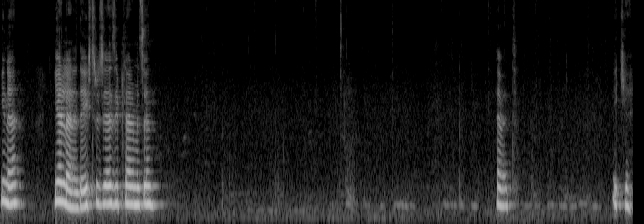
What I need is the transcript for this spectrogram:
Yine yerlerini değiştireceğiz iplerimizin. Evet. 2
